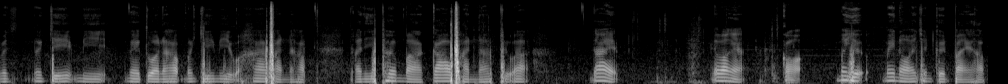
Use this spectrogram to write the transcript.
เมื่อกี้มีในตัวนะครับเมื่อกี้มีอยู่ห้าพันนะครับอันนี้เพิ่มมาเก้าพันนะครับถือว่าได้เรียกว่าไงก็ไม่เยอะไม่น้อยจนเกินไปครับ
